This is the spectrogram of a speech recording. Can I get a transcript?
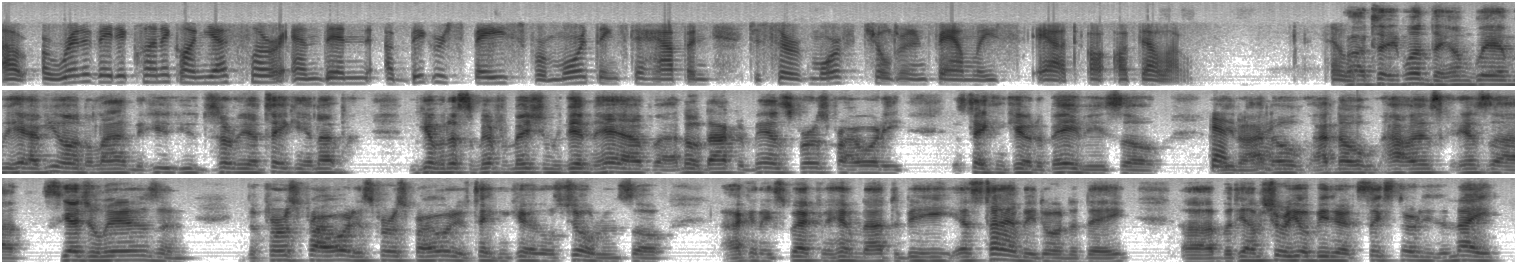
a, a renovated clinic on Yesler and then a bigger space for more things to happen to serve more children and families at uh, Othello. So, well, I'll tell you one thing. I'm glad we have you on the line, but you, you certainly are taking up giving us some information we didn't have. I know Dr. Ben's first priority is taking care of the baby, so That's you know right. I know I know how his his uh, schedule is, and the first priority, his first priority is taking care of those children. So I can expect for him not to be as timely during the day, uh, but I'm sure he'll be there at 6:30 tonight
